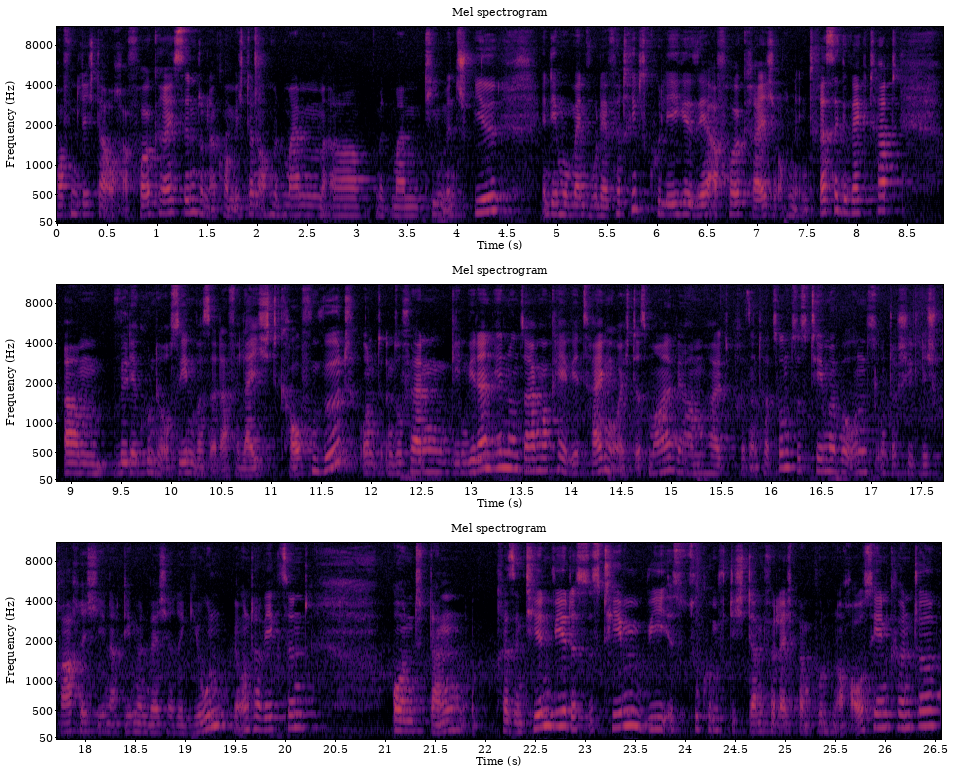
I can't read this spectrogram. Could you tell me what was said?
hoffentlich da auch erfolgreich sind. Und da komme ich dann auch mit meinem, äh, mit meinem Team ins Spiel. In dem Moment, wo der Vertriebskollege sehr erfolgreich auch ein Interesse geweckt hat, ähm, will der Kunde auch sehen, was er da vielleicht kaufen wird. Und insofern gehen wir dann hin und sagen, okay, wir zeigen euch das mal. Wir haben halt Präsentationssysteme bei uns, unterschiedlich sprachig, je nachdem, in welcher Region wir unterwegs sind. Und dann präsentieren wir das System, wie es zukünftig dann vielleicht beim Kunden auch aussehen könnte.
